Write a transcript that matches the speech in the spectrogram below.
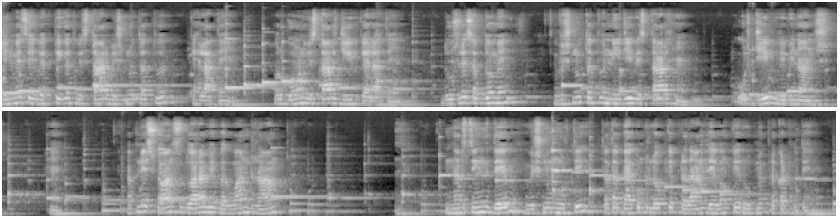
जिनमें से व्यक्तिगत विस्तार विष्णु तत्व कहलाते हैं और गौण विस्तार जीव कहलाते हैं। दूसरे शब्दों में, विष्णु तत्व निजी विस्तार हैं और जीव विभिन्नांश हैं। अपने श्वांश द्वारा वे भगवान राम, नरसिंह देव, विष्णु मूर्ति तथा बैकुंठ लोक के प्रधान देवों के रूप में प्रकट होते हैं।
